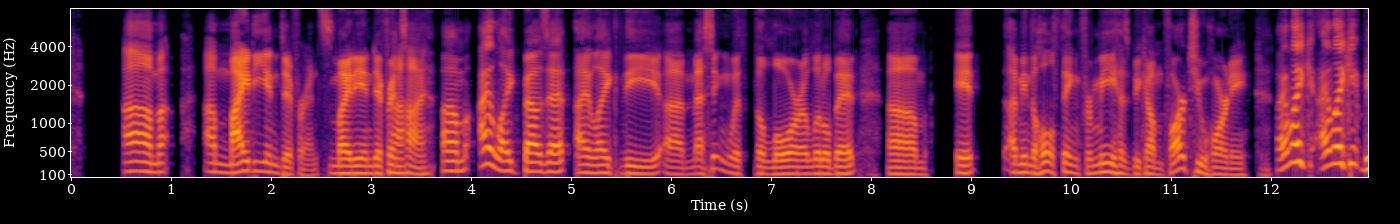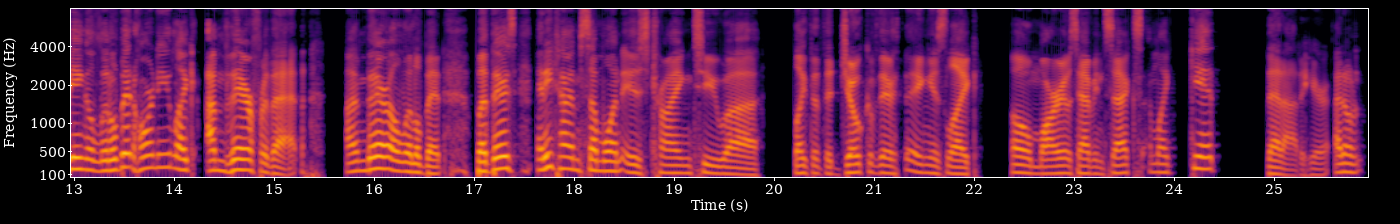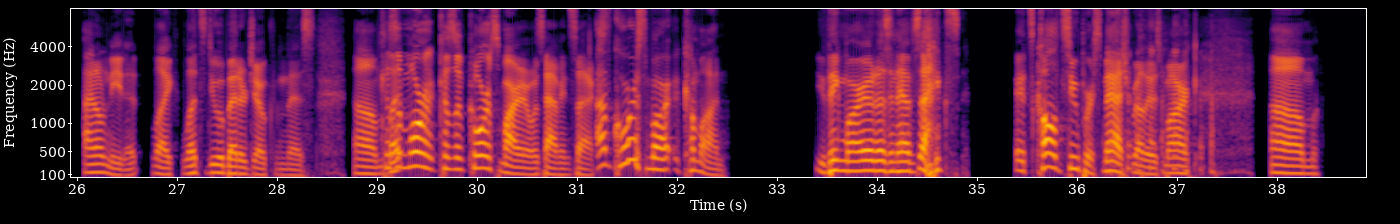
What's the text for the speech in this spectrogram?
Um, a mighty indifference. Mighty Indifference. Uh-huh. Um, I like Bowsette. I like the uh, messing with the lore a little bit. Um, it. I mean, the whole thing for me has become far too horny. I like. I like it being a little bit horny. Like I'm there for that. I'm there a little bit. But there's anytime someone is trying to uh, like that. The joke of their thing is like, oh, Mario's having sex. I'm like, get that out of here. I don't. I don't need it. Like, let's do a better joke than this. Um, Because but- of more, because of course Mario was having sex. of course, Mar. Come on. You think Mario doesn't have sex? It's called Super Smash Brothers, Mark. um,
